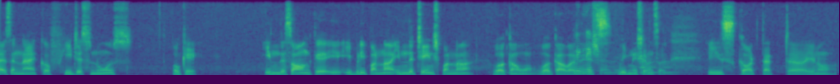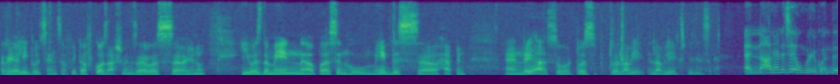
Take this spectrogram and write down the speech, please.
has a knack of he just knows okay இந்த சாங்க்கு இப்படி பண்ணா இந்த சேஞ்ச் பண்ணா ஒர்க் ஆகும் ஒர்க் ஆகாது Vigneswaran sir. Vigneswaran sir he's got that uh, you know really good sense of it of course ashwin sir was uh, you know he was the main uh, person who made this uh, happen and yeah so it was it was a lovely lovely experience And நான் நினச்சேன் உங்களுக்கு வந்து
